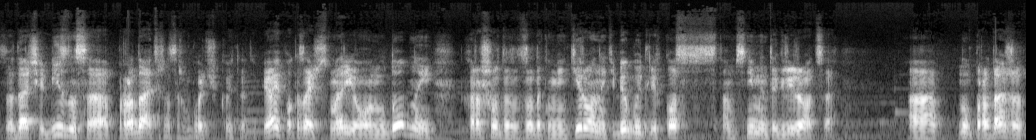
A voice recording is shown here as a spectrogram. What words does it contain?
Задача бизнеса продать разработчику этот API, показать, что смотри, он удобный, хорошо задокументированный, тебе будет легко с, там, с ним интегрироваться. А, ну, продажа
